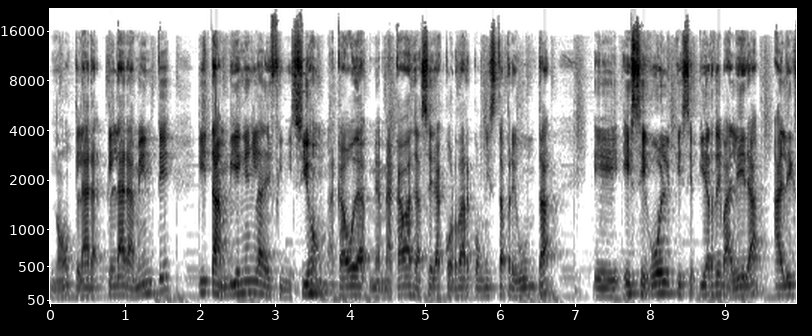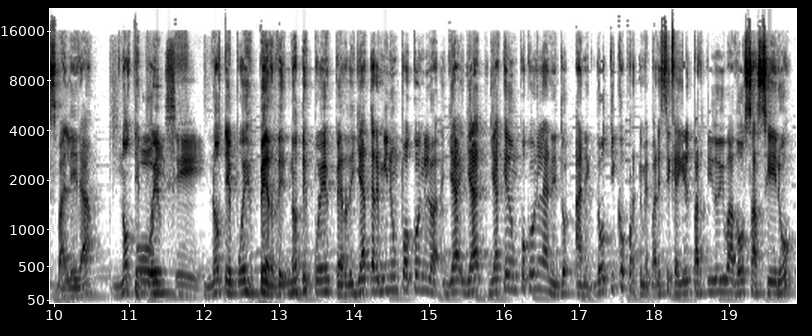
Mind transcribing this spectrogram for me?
¿no? Clara, claramente, y también en la definición. Me, acabo de, me, acabas de hacer acordar con esta pregunta. Eh, ese gol que se pierde Valera, Alex Valera, no te, puede, no te puedes perder, no te puedes perder. Ya termina un poco en lo, ya, ya, ya queda un poco en lo anecdótico porque me parece que ahí el partido iba 2 a 0.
